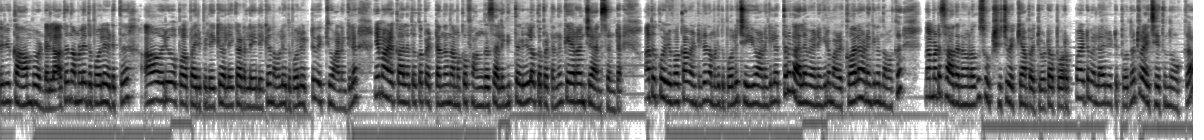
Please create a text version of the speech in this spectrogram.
ഒരു കാമ്പ് ഉണ്ടല്ലോ അത് നമ്മൾ ഇതുപോലെ എടുത്ത് ആ ഒരു പരിപ്പിലേക്കോ അല്ലെങ്കിൽ കടലയിലേക്കോ നമ്മൾ ഇതുപോലെ ഇട്ട് വെക്കുവാണെങ്കിൽ ഈ മഴക്കാലത്തൊക്കെ പെട്ടെന്ന് നമുക്ക് ഫംഗസ് അല്ലെങ്കിൽ തെള്ളൊക്കെ പെട്ടെന്ന് കയറാൻ ചാൻസ് ഉണ്ട്. അതൊക്കെ ഒഴിവാക്കാൻ വേണ്ടിയിട്ട് നമ്മൾ ഇതുപോലെ ചെയ്യുവാണെങ്കിൽ എത്ര കാലം വേണമെങ്കിലും മഴക്കാലമാണെങ്കിലും നമുക്ക് നമ്മുടെ സാധനങ്ങളൊക്കെ സൂക്ഷിച്ച് വെക്കാൻ പറ്റും കേട്ടോ. അപ്പോൾ ഉറപ്പായിട്ടും എല്ലാവരും ഇട്ടിപ്പോൾ ഒന്ന് ട്രൈ ചെയ്ത് നോക്കുക.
